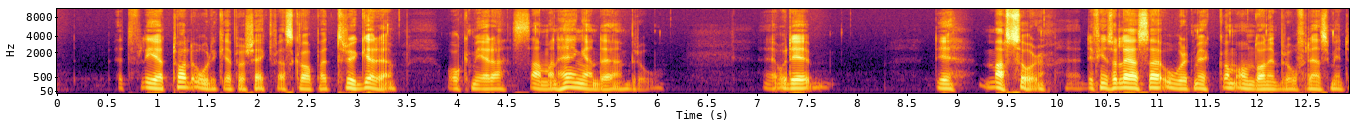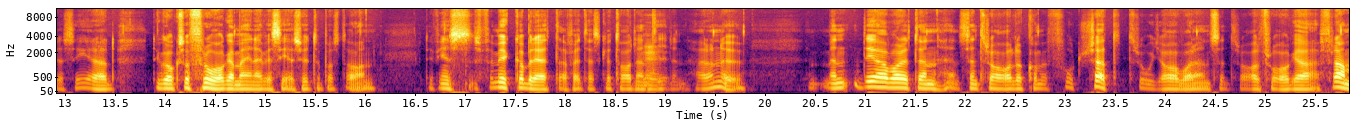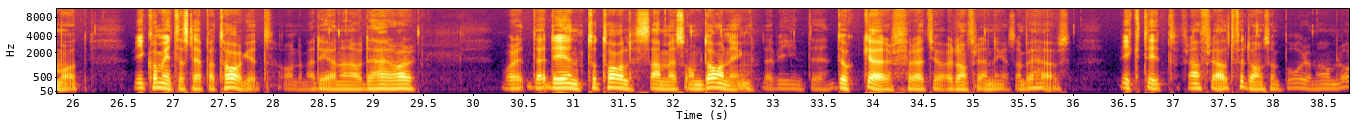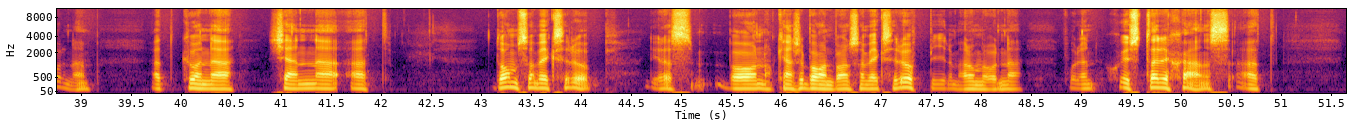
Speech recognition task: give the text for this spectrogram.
ett flertal olika projekt för att skapa ett tryggare och mera sammanhängande bro. Eh, och det, det är massor. Eh, det finns att läsa oerhört mycket om omdaning bro för den som är intresserad. Det går också att fråga mig när vi ses ute på stan. Det finns för mycket att berätta för att jag ska ta den mm. tiden här och nu. Men det har varit en, en, central och kommer fortsatt, tror jag, vara en central fråga framåt. Vi kommer inte släppa taget om de här delarna. Och det här har varit, det är en total samhällsomdaning där vi inte duckar för att göra de förändringar som behövs. Viktigt, framförallt för de som bor i de här områdena, att kunna känna att de som växer upp, deras barn och kanske barnbarn som växer upp i de här områdena får en schysstare chans att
